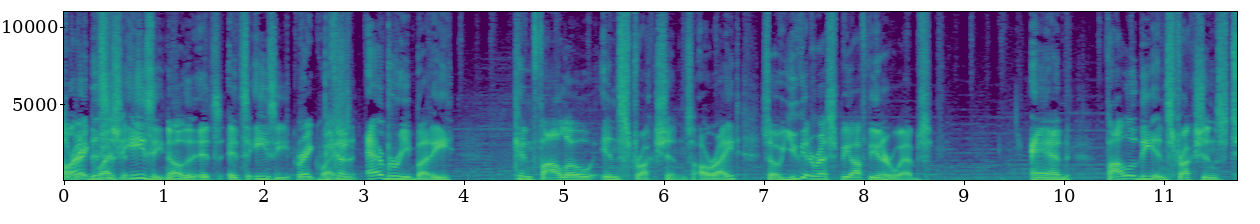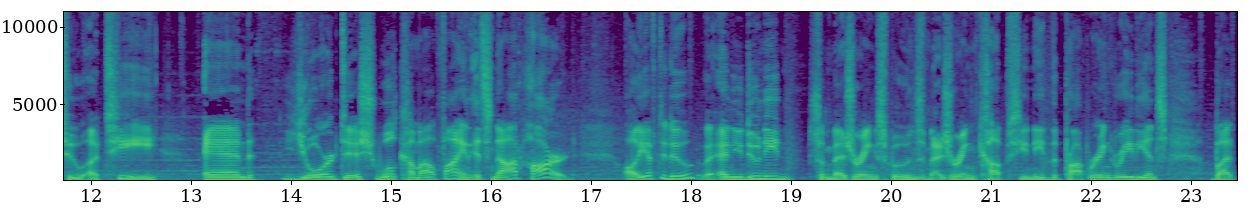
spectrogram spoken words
All right, Great this question. is easy. No, it's it's easy. Great question. Because everybody can follow instructions. All right, so you get a recipe off the interwebs and follow the instructions to a T, and your dish will come out fine. It's not hard. All you have to do, and you do need some measuring spoons, measuring cups. You need the proper ingredients, but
